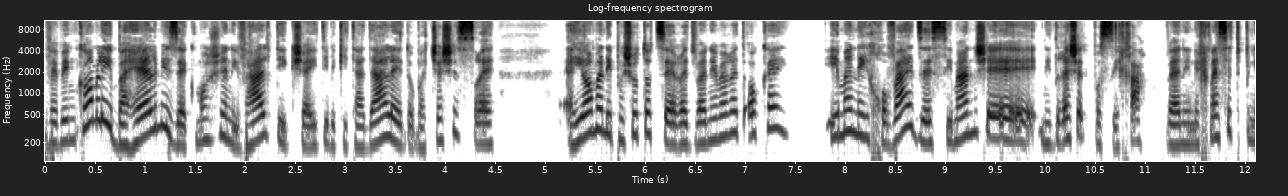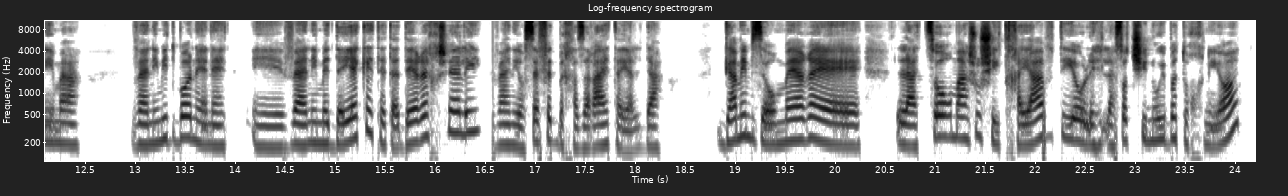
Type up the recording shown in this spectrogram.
ובמקום להיבהל מזה, כמו שנבהלתי כשהייתי בכיתה ד' או בת 16, היום אני פשוט עוצרת ואני אומרת, אוקיי, אם אני חווה את זה, סימן שנדרשת פה שיחה, ואני נכנסת פנימה, ואני מתבוננת, אה, ואני מדייקת את הדרך שלי, ואני אוספת בחזרה את הילדה. גם אם זה אומר אה, לעצור משהו שהתחייבתי, או לעשות שינוי בתוכניות,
